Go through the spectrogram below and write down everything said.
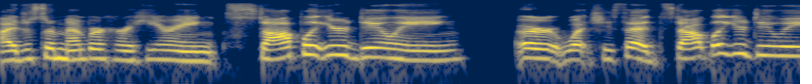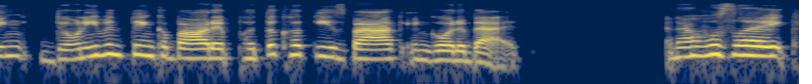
I just remember her hearing stop what you're doing or what she said, stop what you're doing, don't even think about it, put the cookies back and go to bed. And I was like,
